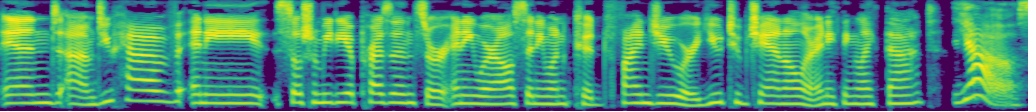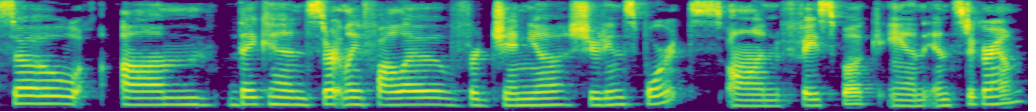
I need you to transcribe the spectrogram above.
And um, do you have any social media presence or anywhere else anyone could find you or a YouTube channel or anything like that? Yeah. So um, they can certainly follow Virginia Shooting Sports on Facebook and Instagram.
